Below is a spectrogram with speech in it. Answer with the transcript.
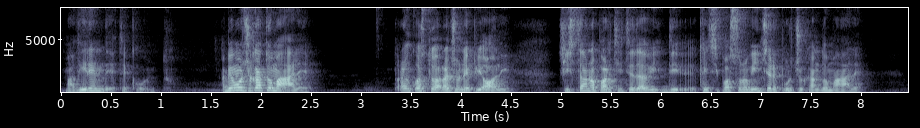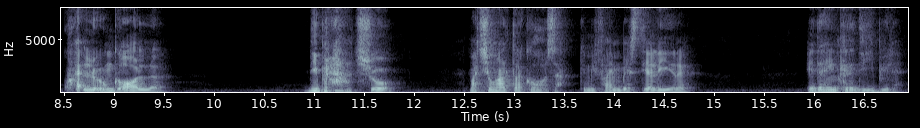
Ma vi rendete conto? Abbiamo giocato male, però in questo ha ragione Pioli. Ci stanno partite vi- di- che si possono vincere pur giocando male. Quello è un gol. Di braccio. Ma c'è un'altra cosa che mi fa imbestialire ed è incredibile.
